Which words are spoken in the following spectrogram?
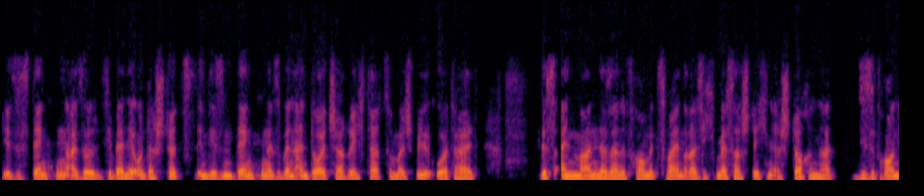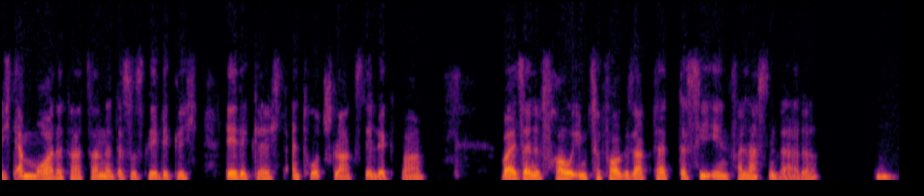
dieses Denken, also sie werden ja unterstützt in diesem Denken. Also wenn ein deutscher Richter zum Beispiel urteilt, dass ein Mann, der seine Frau mit 32 Messerstichen erstochen hat, diese Frau nicht ermordet hat, sondern dass es lediglich, lediglich ein Totschlagsdelikt war, weil seine Frau ihm zuvor gesagt hat, dass sie ihn verlassen werde, hm.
